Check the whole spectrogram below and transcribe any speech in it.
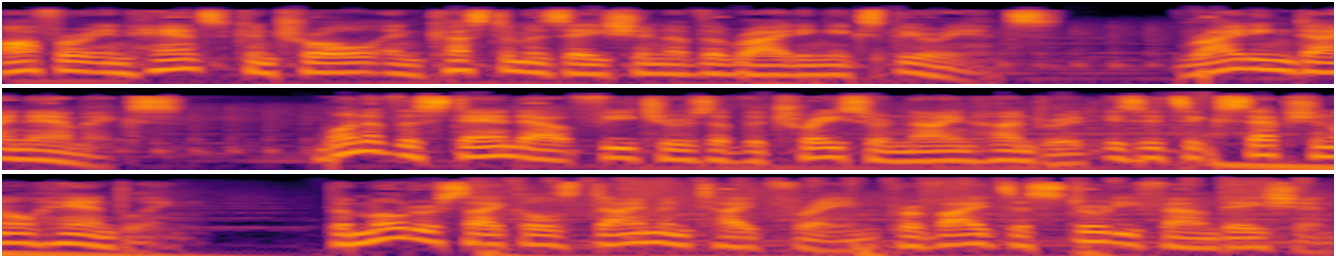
offer enhanced control and customization of the riding experience. Riding Dynamics One of the standout features of the Tracer 900 is its exceptional handling. The motorcycle's diamond-type frame provides a sturdy foundation,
